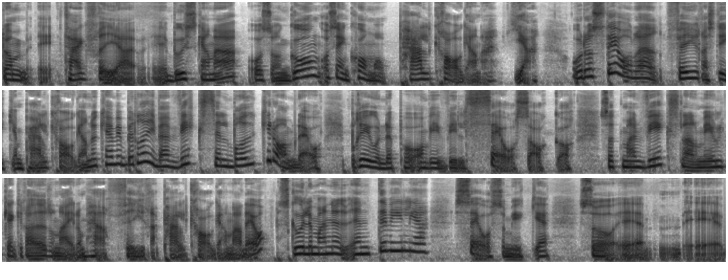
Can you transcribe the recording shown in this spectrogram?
De eh, taggfria eh, buskarna och så en gång och sen kommer pallkragarna. Ja, och då står där fyra stycken pallkragar. Nu kan vi bedriva växelbruk i dem då beroende på om vi vill så saker. Så att man växlar de olika grödorna i de här fyra pallkragarna då. Skulle man nu inte vilja så så mycket så eh, eh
